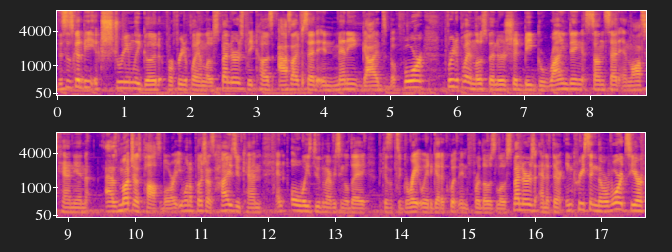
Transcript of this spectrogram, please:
this is going to be extremely good for free to play and low spenders because as I've said in many guides before free to play and low spenders should be grinding Sunset and Lost Canyon as much as possible right? You want to push as high as you can and always do them every single day because it's a great way to get equipment for those low spenders. And if they're increasing the rewards here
